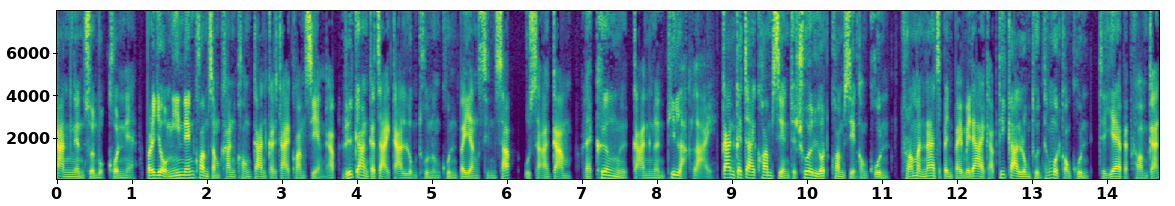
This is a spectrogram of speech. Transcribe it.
การเงินส่วนบุคคลเนี่ยประโยคนี้เน้นความสำคัญของการกระจายความเสี่ยงครับ หรือการกระจายการลงทุนของคุณไปยังสินทรัพย์ อุตสาหกรรม และเครื่องมือการเงินที่หลากหลาย การกระจายความเสี่ยงจะช่วยลดความเสี่ยงของคุณ เพราะมันน่าจะเป็นไปไม่ได้ครับที่การลงทุนทั้งหมดของคุณจะแย่ไปพร้อมกัน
